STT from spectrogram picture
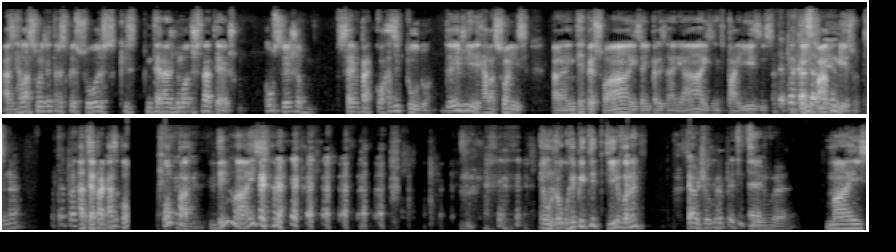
as relações entre as pessoas que interagem de modo estratégico ou seja, serve para quase tudo, desde relações uh, interpessoais, empresariais, entre países, até para é bem vago mesmo. Né? Até para casa. Opa, demais. é um jogo repetitivo, né? É um jogo repetitivo, é. é. Mas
